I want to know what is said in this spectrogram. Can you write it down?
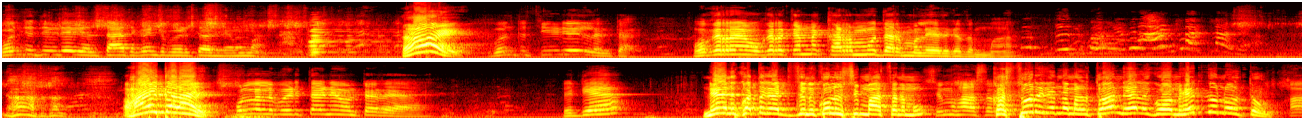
గొంతు తీడేయాలి తాత గంట పెడతాడు అమ్మ ఏయ్! గొంతు తీడేయాలి అంటారు. ఒకరి ఒకరికన్నా కర్మ ధర్మ లేదు కదమ్మా. పుల్లలు పెడతానే ఉంటారా? రెడ్డి? నేను కొత్తగా కట్టించిన కొలు సింహాసనము. సింహాసనం. కస్తూరి గంధములతో నేల గోమహేతులతో ఆ.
